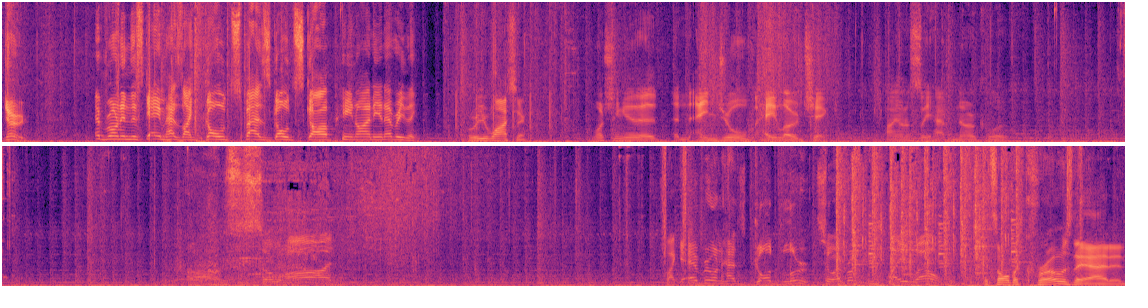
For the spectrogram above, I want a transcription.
Dude. Everyone in this game has like gold spaz, gold scar, P90, and everything. Who are you watching? Watching a, an angel Halo chick. I honestly have no clue. Oh, this is so hard. Like everyone has god loot, so everyone can play well. It's all the crows they added.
